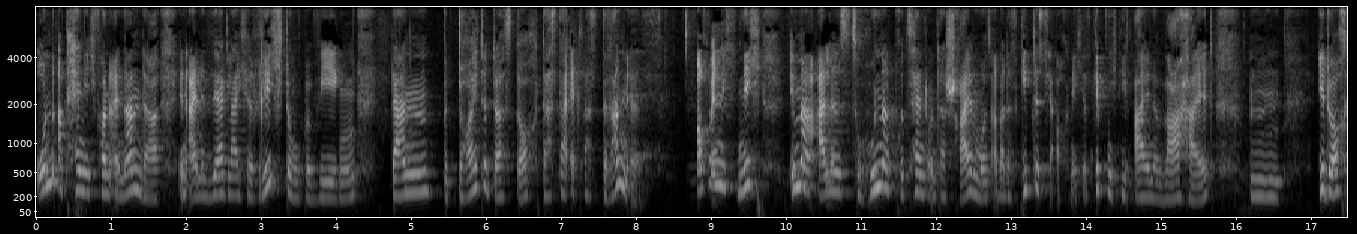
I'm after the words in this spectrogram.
unabhängig voneinander in eine sehr gleiche Richtung bewegen, dann bedeutet das doch, dass da etwas dran ist. Auch wenn ich nicht immer alles zu 100% unterschreiben muss, aber das gibt es ja auch nicht. Es gibt nicht die eine Wahrheit. Mm, jedoch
